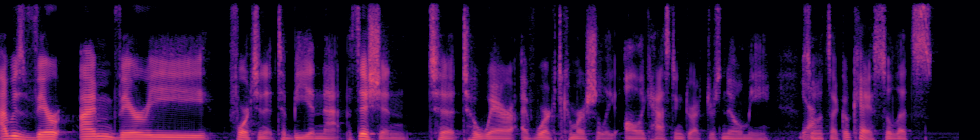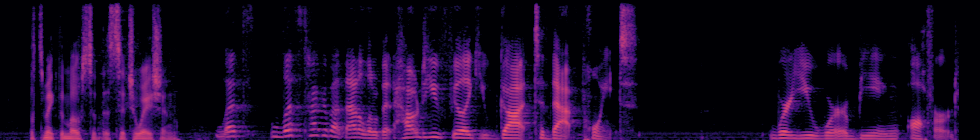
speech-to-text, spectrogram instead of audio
I was very, I'm very fortunate to be in that position to to where I've worked commercially. All the casting directors know me, so it's like, okay, so let's let's make the most of this situation. Let's let's talk about that a little bit. How do you feel like you got to that point where you were being offered?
